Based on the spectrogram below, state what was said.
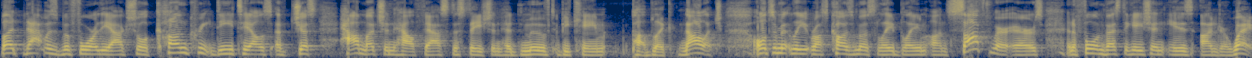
but that was before the actual concrete details of just how much and how fast the station had moved became public knowledge. Ultimately, Roscosmos laid blame on software errors and a full investigation is underway.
